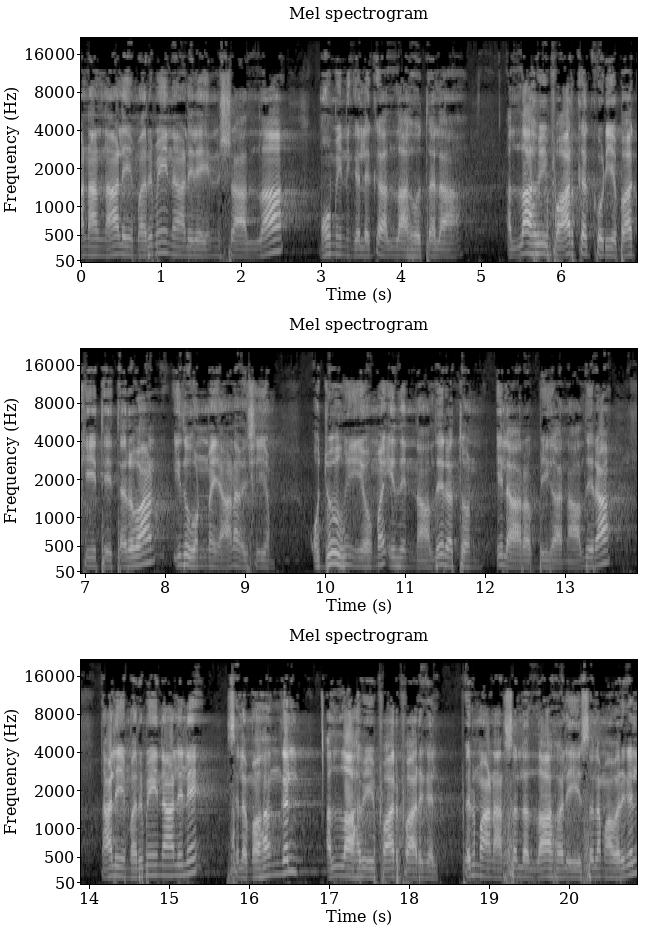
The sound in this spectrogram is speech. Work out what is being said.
ஆனால் நாளை மறுமை நாளிலே இன்ஷா அல்லாஹ் மோமின்களுக்கு அல்லாஹு தலா அல்லாஹுவை பார்க்கக்கூடிய பாக்கியத்தை தருவான். இது உண்மையான விஷயம். உஜூஹியோம இது நாதிரத்துன் இலா ரப்பிகா நாதிரா நாளைய மறுமை நாளிலே சில முகங்கள் அல்லாஹுவை பார்ப்பார்கள். பெருமானார் ஸல்லல்லாஹு அலைஹி வஸல்லம் அவர்கள்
